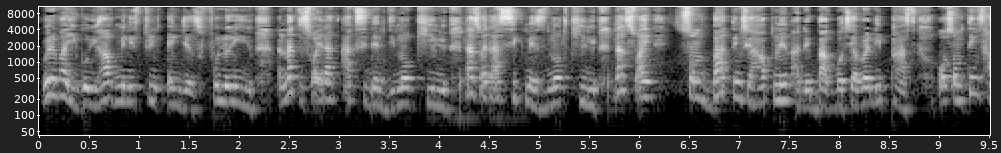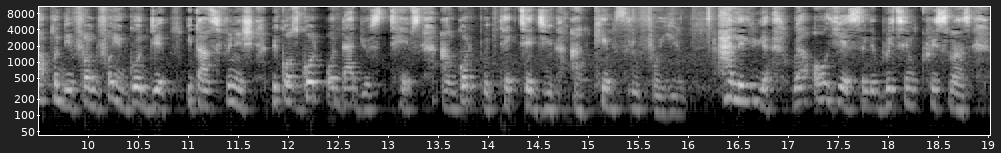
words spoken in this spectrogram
Wherever you go, you have ministering angels following you. And that is why that accident did not kill you. That's why that sickness did not kill you. Why some bad things are happening at the back, but you already passed. Or some things happened in front before you go there. It has finished because God ordered your steps and God protected you and came through for you. Hallelujah. We are all here celebrating Christmas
